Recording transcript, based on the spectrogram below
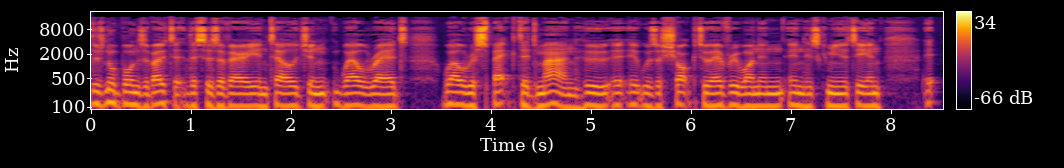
there's no bones about it. This is a very intelligent, well-read, well-respected man who it, it was a shock to everyone in, in his community, and it,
